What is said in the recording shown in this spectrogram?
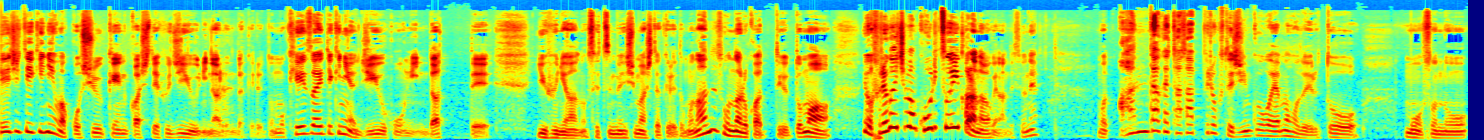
政治的にはこう集権化して不自由になるんだけれども経済的には自由放任だっていうふうにあの説明しましたけれどもなんでそうなるかっていうとまあ要はそれが一番効率がいいからなわけなんですよね。もうあんだけただっ広くて人口が山ほどいるともうその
